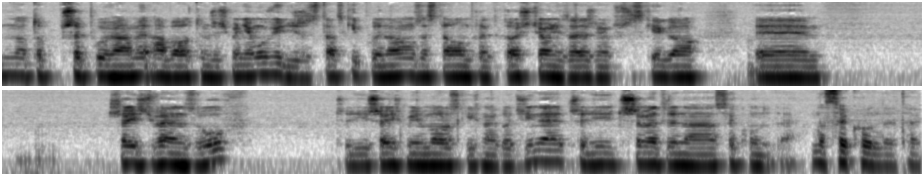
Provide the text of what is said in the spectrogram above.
no to przepływamy, albo o tym żeśmy nie mówili, że statki płyną ze stałą prędkością, niezależnie od wszystkiego, 6 węzłów, czyli 6 mil morskich na godzinę, czyli 3 metry na sekundę. Na sekundę, tak.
